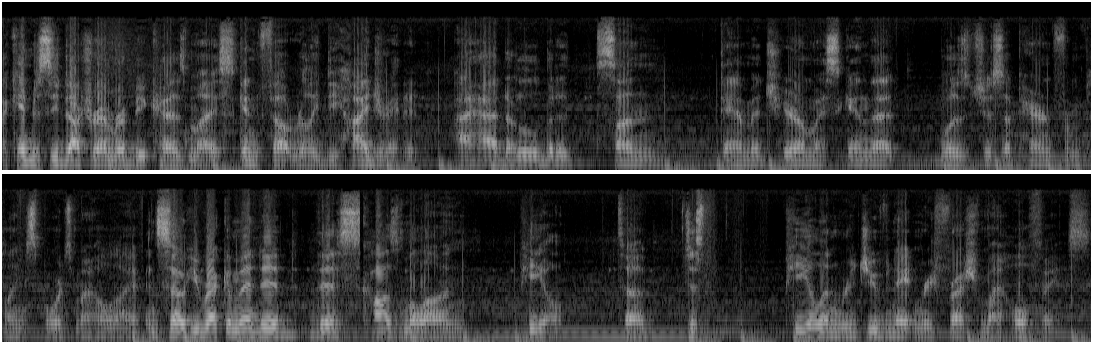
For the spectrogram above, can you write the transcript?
I came to see Dr. Emer because my skin felt really dehydrated. I had a little bit of sun damage here on my skin that was just apparent from playing sports my whole life. And so he recommended this Cosmelan peel to just peel and rejuvenate and refresh my whole face.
